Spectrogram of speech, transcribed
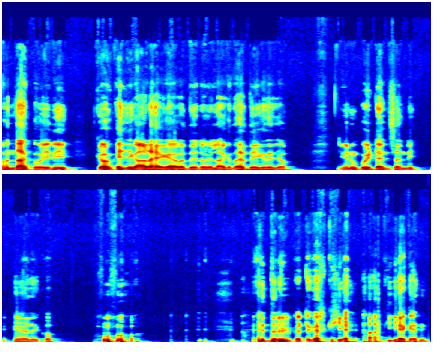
ਬੰਦਾ ਕੋਈ ਨਹੀਂ, ਕਿਉਂਕਿ ਜਗਾੜ ਹੈਗਾ ਬੰਦੇ ਨੂੰ, ਇਹ ਲੱਗਦਾ ਦੇਖਦੇ ਜਾਓ। ਇਹਨੂੰ ਕੋਈ ਟੈਨਸ਼ਨ ਨਹੀਂ। ਇਹ ਦੇਖੋ। ਇੱਧਰ ਵੀ ਫਿੱਟ ਕਰਕੇ ਆ। ਕੀ ਹੈ ਕਹਿੰਦੀ।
